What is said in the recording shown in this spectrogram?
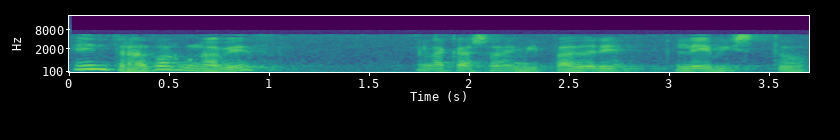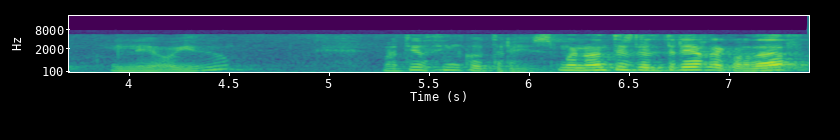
¿he entrado alguna vez en la casa de mi Padre? ¿Le he visto y le he oído? Mateo 5.3. Bueno, antes del 3, recordad,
